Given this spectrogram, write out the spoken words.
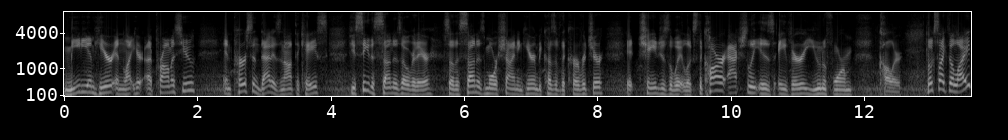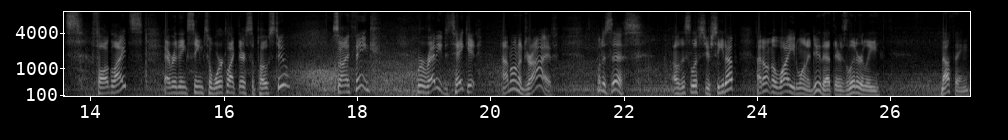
medium here, and light here. I promise you, in person, that is not the case. If you see the sun is over there, so the sun is more shining here, and because of the curvature, it changes the way it looks. The car actually is a very uniform color. Looks like the lights, fog lights, everything seemed to work like they're supposed to. So I think we're ready to take it out on a drive. What is this? Oh, this lifts your seat up? I don't know why you'd want to do that. There's literally nothing.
